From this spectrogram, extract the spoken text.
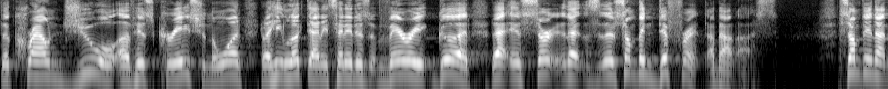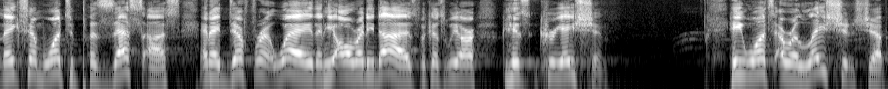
the crown jewel of his creation, the one that he looked at and he said, It is very good. That is certain that there's something different about us something that makes him want to possess us in a different way than he already does because we are his creation. He wants a relationship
